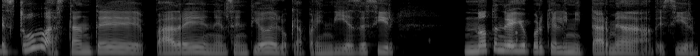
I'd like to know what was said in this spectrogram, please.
Estuvo bastante padre en el sentido de lo que aprendí, es decir, no tendría yo por qué limitarme a decir,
